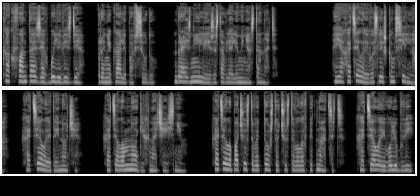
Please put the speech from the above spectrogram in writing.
Как в фантазиях были везде, проникали повсюду, дразнили и заставляли меня стонать. Я хотела его слишком сильно, хотела этой ночи, хотела многих ночей с ним. Хотела почувствовать то, что чувствовала в пятнадцать, хотела его любви,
